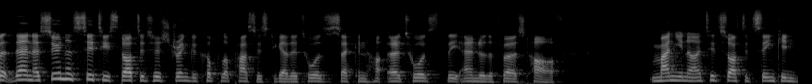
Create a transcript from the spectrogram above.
But then, as soon as City started to string a couple of passes together towards the second, uh, towards the end of the first half, Man United started sinking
